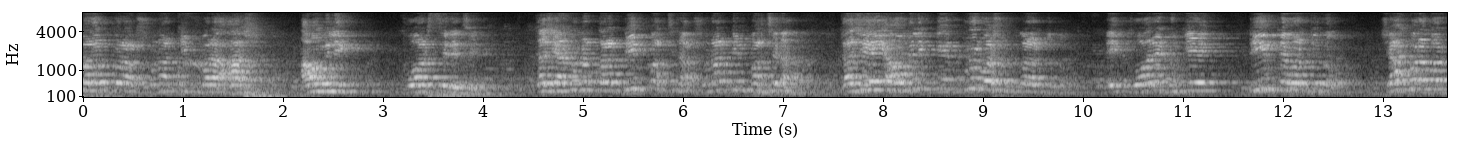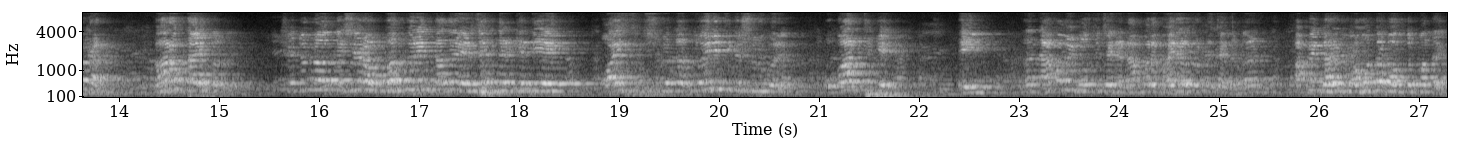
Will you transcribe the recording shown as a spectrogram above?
পালন করা সোনার ডিম করা হাঁস আওয়ামী লীগ খোয়ার ছেড়েছে। কাজে এখন আর তারা ডিম পাচ্ছে না, সোনার ডিম পাচ্ছে না। কাজে এই আওয়ামী লীগকে পুনর্বাসন করার জন্য, এই খোয়ারে ঢুকে ডিম নেওয়ার জন্য যা করা দরকার ভারত তাই করবে সেজন্য দেশের অভ্যন্তরীণ তাদের এজেন্টদেরকে দিয়ে অস্থিতিশীলতা তৈরি থেকে শুরু করে ওপার থেকে এই নাম আমি বলতে চাই না নাম বলে ভাইরাল করতে চাই না কারণ আপনি ধরেন মমতা বন্দ্যোপাধ্যায়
